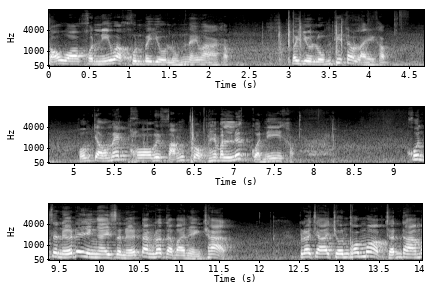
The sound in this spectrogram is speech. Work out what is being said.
สวคนนี้ว่าคุณไปอยู่หลุมไหนมาครับ ไปอยู่หลุมที่เท่าไหร่ครับ ผมจะเอาแมคโครไปฝังกลบให้มันลึกกว่านี้ครับ คุณเสนอได้ยังไงเสนอตั้งรัฐบาลแห่งชาติ ประชาชนเขามอบฉันทาม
